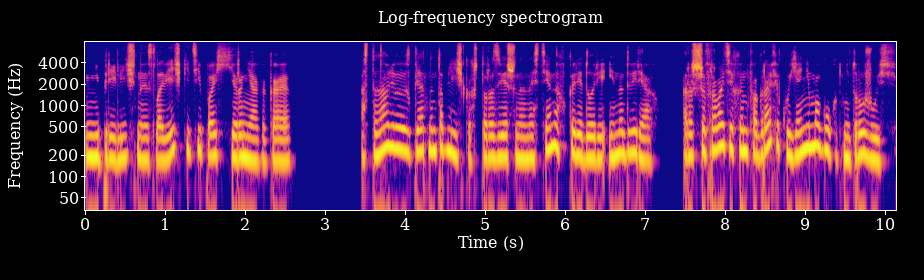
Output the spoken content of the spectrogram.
неприличные словечки типа «херня какая». Останавливаю взгляд на табличках, что развешаны на стенах в коридоре и на дверях. Расшифровать их инфографику я не могу, как не тружусь.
